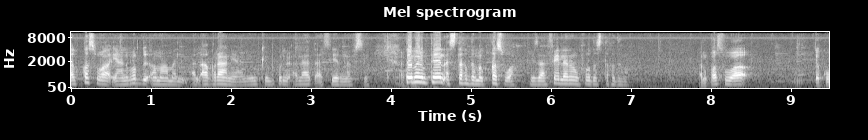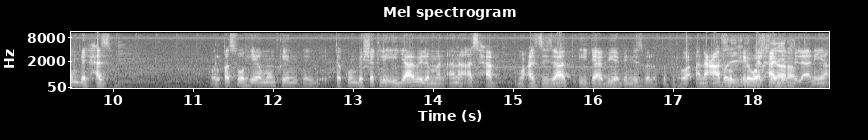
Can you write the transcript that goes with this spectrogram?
القسوة يعني برضو أمام الأغران يعني يمكن بيكون لها تأثير نفسي. طيب متى أستخدم القسوة؟ إذا فعلا أنا المفروض أستخدمها. القسوة تكون بالحزم والقسوة هي ممكن تكون بشكل إيجابي لما أنا أسحب معززات إيجابية بالنسبة للطفل. هو أنا عارف بحب الحاجة الفلانية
